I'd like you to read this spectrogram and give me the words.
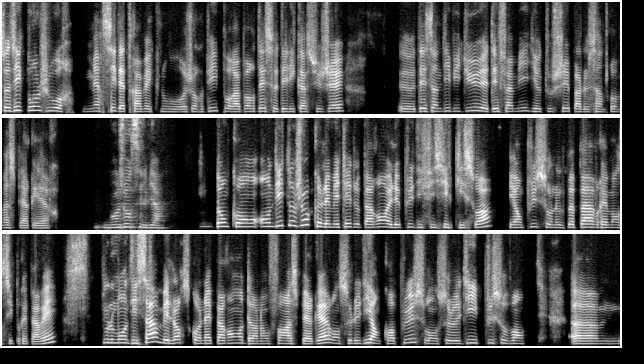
Sozik, bonjour. Merci d'être avec nous aujourd'hui pour aborder ce délicat sujet euh, des individus et des familles touchées par le syndrome Asperger. Bonjour Sylvia. Donc, on, dit toujours que les métiers de parents est le plus difficile qui soit, et en plus, on ne peut pas vraiment s'y préparer. Tout le monde dit ça, mais lorsqu'on est parent d'un enfant Asperger, on se le dit encore plus ou on se le dit plus souvent, euh,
